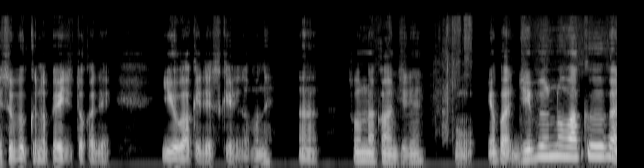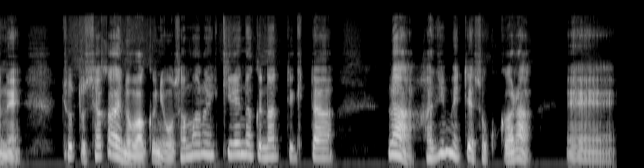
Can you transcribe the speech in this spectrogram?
Facebook のページとかで言うわけですけれどもね。うん。そんな感じでね。こうやっぱ自分の枠がね、ちょっと社会の枠に収まりきれなくなってきたら、初めてそこから、えー、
